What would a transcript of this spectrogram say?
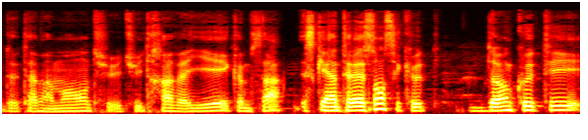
de ta maman, tu, tu travaillais comme ça. Ce qui est intéressant, c'est que d'un côté,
